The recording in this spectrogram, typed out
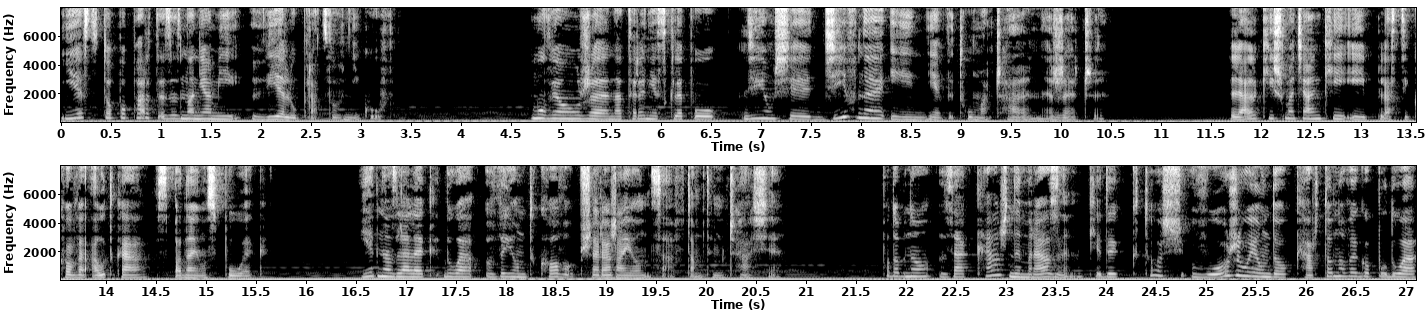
Jest to poparte zeznaniami wielu pracowników. Mówią, że na terenie sklepu dzieją się dziwne i niewytłumaczalne rzeczy. Lalki, szmacianki i plastikowe autka spadają z półek. Jedna z lalek była wyjątkowo przerażająca w tamtym czasie. Podobno za każdym razem, kiedy ktoś włożył ją do kartonowego pudła,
